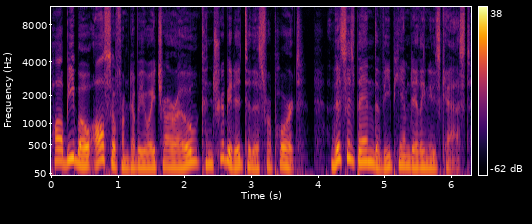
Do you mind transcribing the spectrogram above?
Paul Bibeau, also from WHRO, contributed to this report. This has been the VPM Daily Newscast.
